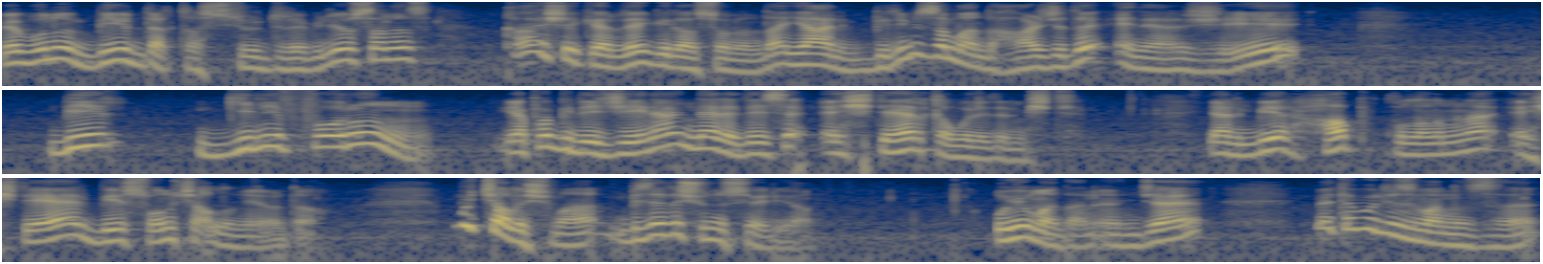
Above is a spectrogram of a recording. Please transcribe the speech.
ve bunu bir dakika sürdürebiliyorsanız kan şeker regülasyonunda yani birim zamanda harcadığı enerjiyi bir gliforun yapabileceğine neredeyse eşdeğer kabul edilmişti. Yani bir hap kullanımına eşdeğer bir sonuç alınıyordu. Bu çalışma bize de şunu söylüyor. Uyumadan önce metabolizmanızı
